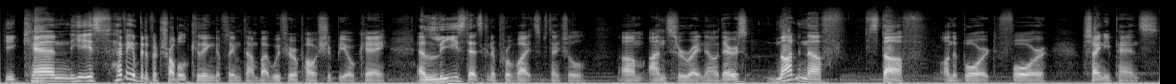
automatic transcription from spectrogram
He can. He is having a bit of a trouble killing the Flame Town, but with Hero Power should be okay. At least that's going to provide substantial um, answer right now. There's not enough stuff on the board for Shiny Pants,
